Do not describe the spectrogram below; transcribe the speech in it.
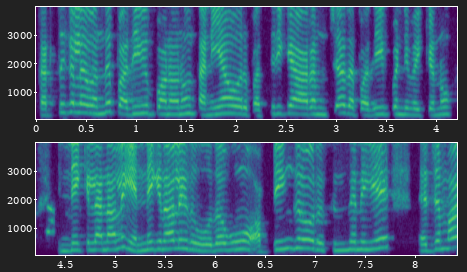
கருத்துக்களை வந்து பதிவு பண்ணணும். தனியா ஒரு பத்திரிக்கை ஆரம்பிச்சு அதை பதிவு பண்ணி வைக்கணும். இன்னைக்கு இல்லைனாலும் என்னைக்குனாலும் இது உதவும் அப்படிங்கிற ஒரு சிந்தனையே நிஜமா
